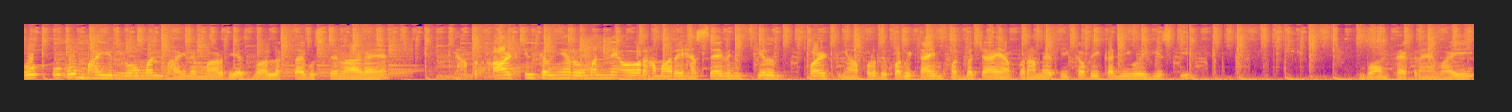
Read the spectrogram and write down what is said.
ओ ओ ओ भाई, रोमन भाई ने मार दिया इस बार। लगता है गुस्से में आ गए हैं। यहाँ पर आठ किल कर लिया रोमन ने और हमारे यहाँ सेवन किल बट यहाँ पर देखो, अभी टाइम बहुत बचा है। यहाँ पर हमें रिकवरी करनी होगी इसकी। बॉम्ब फेंक रहे हैं भाई।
